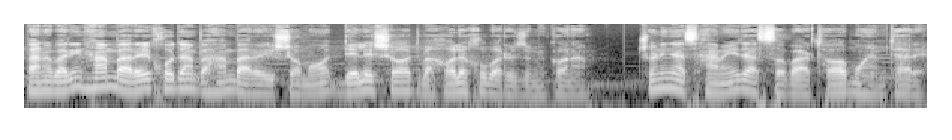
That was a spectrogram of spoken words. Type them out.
بنابراین هم برای خودم و هم برای شما دل شاد و حال خوب آرزو می‌کنم. چون این از همه دستاوردها مهمتره.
